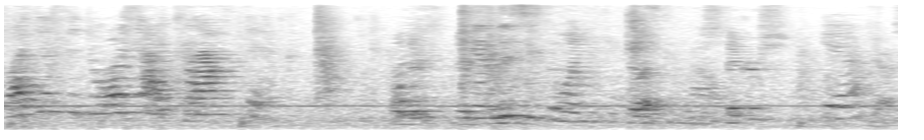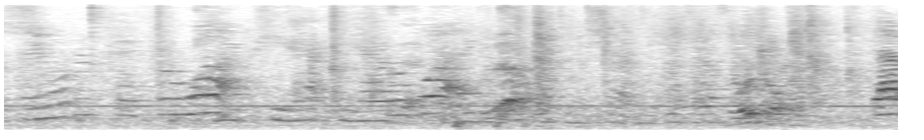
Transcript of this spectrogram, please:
Why does the doors have plastic? They're, they're And this is the one he keeps What? asking The about. stickers? Yeah. Yes. Name order? For what? He, he, ha- he has it. What? I think it's left in the shed. and he keeps asking. Doors open. That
